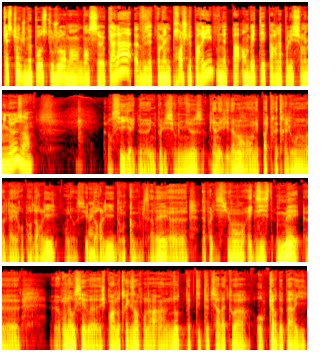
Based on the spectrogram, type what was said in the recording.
question que je me pose toujours dans, dans ce cas-là, vous êtes quand même proche de Paris, vous n'êtes pas embêté par la pollution lumineuse? Alors si, il y a une, une, pollution lumineuse, bien évidemment. On n'est pas très très loin euh, de l'aéroport d'Orly. On est au sud d'Orly, donc comme vous le savez, euh, la pollution existe. Mais euh, on a aussi, euh, je prends un autre exemple, on a un autre petit observatoire au cœur de Paris.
